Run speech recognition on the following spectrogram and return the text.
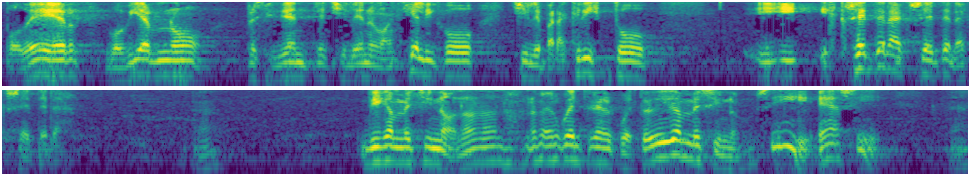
poder, gobierno, presidente chileno evangélico, Chile para Cristo, y, etcétera, etcétera, etcétera. Díganme si no, no, no, no, no me encuentren en el cuento, díganme si no. Sí, es así. ¿Ah?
